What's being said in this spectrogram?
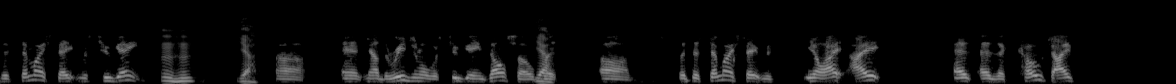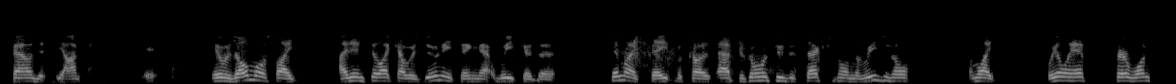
the semi-state was two games, Mm-hmm. Yeah. Uh, and now the regional was two games also. Yeah. But um, but the semi-state was, you know, I I as as a coach, I found it. Yeah, I'm- it, it was almost like I didn't feel like I was doing anything that week of the semi-state because after going through the sectional and the regional, I'm like, we only have to prepare one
